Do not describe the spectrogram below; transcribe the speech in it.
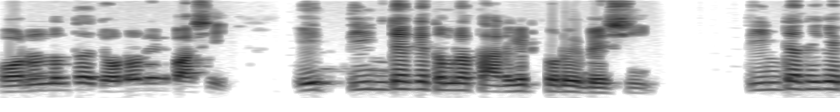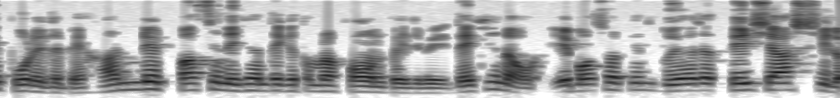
করণতা জননের বাসী এই তিনটাকে তোমরা টার্গেট করবে বেশি। তিনটা থেকে পড়ে যাবে হান্ড্রেড পার্সেন্ট এখান থেকে তোমরা কমন পেয়ে যাবে। দেখে নাও এবছর কিন্তু দুই হাজার তেইশে আসছিল,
